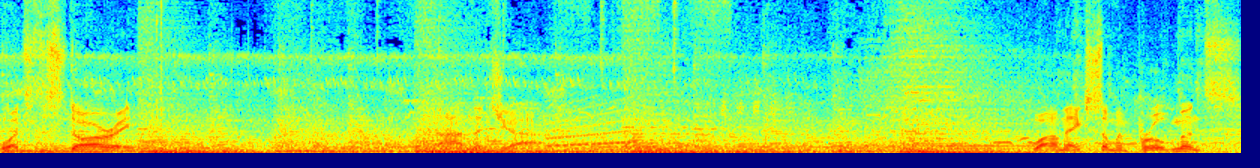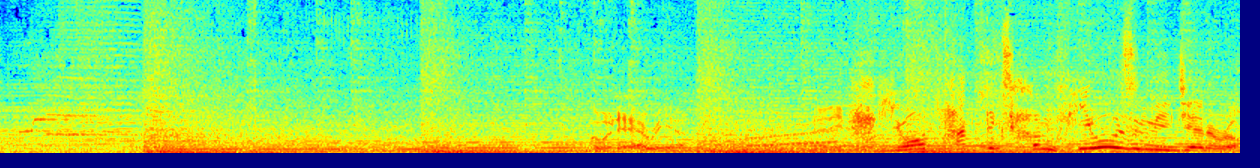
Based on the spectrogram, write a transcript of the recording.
What's the story? On the job. Want to make some improvements? Your tactics amuse me, General.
